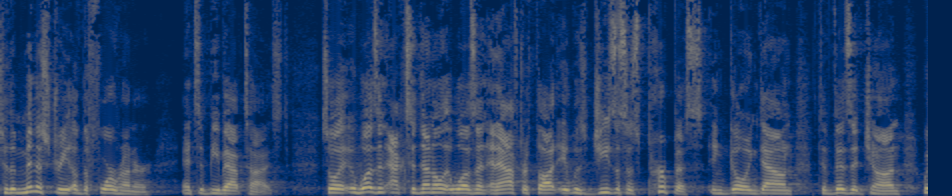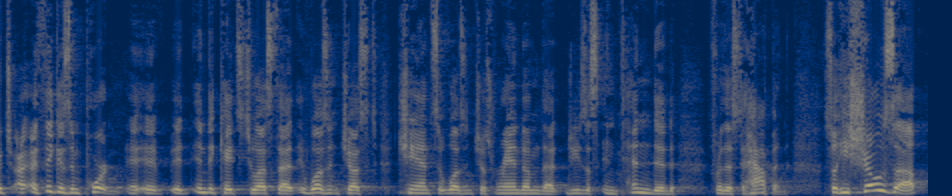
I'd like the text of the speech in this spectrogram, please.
to the ministry of the forerunner and to be baptized. So it wasn't accidental, it wasn't an afterthought, it was Jesus' purpose in going down to visit John, which I, think is important. It, it, it indicates to us that it wasn't just chance, it wasn't just random, that Jesus intended for this to happen. So he shows up.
